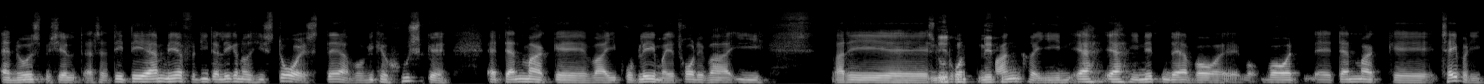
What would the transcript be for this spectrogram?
af noget specielt. Altså, det, det er mere, fordi der ligger noget historisk der, hvor vi kan huske, at Danmark uh, var i problemer. Jeg tror, det var i var det øh, slutrunden i Frankrig i, ja, ja, i 19 der, hvor, øh, hvor, hvor øh, Danmark øh, taber de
